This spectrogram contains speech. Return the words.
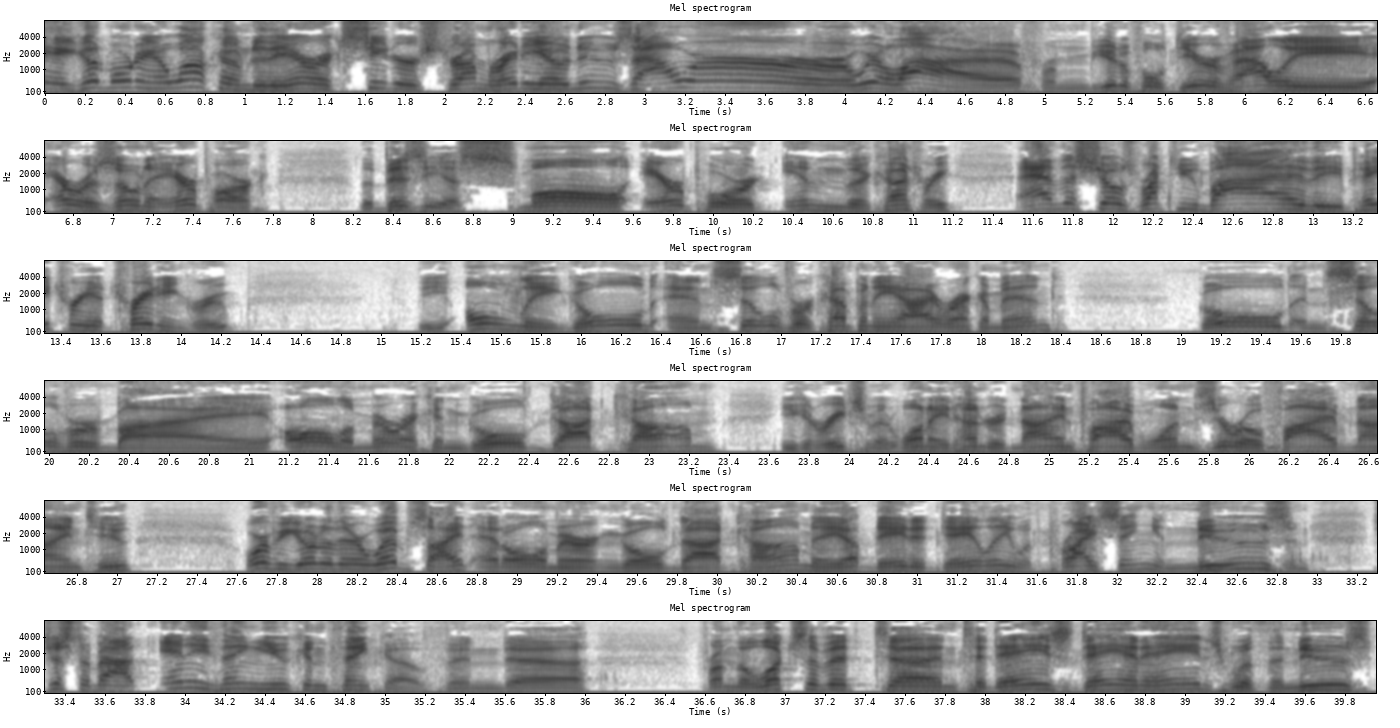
Hey, good morning and welcome to the Eric Cedarstrom Radio News Hour. We're live from beautiful Deer Valley, Arizona Air Park, the busiest small airport in the country. And this show's brought to you by the Patriot Trading Group, the only gold and silver company I recommend. Gold and silver by allamericangold.com. You can reach them at 1 800 951 0592. Or if you go to their website at allamericangold.com, they update it daily with pricing and news and just about anything you can think of. And uh, from the looks of it, uh, in today's day and age, with the news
